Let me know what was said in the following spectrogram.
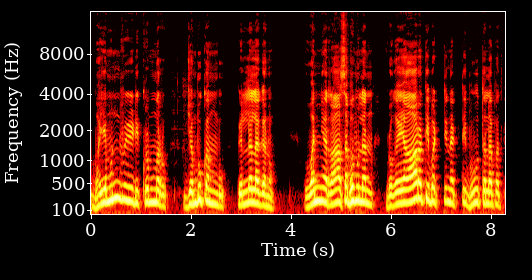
భయమున్ వీడి కృమ్మరు జంబుకంబు పిల్లలగను. వన్య రాసభములన్ మృగయారతి బట్టినట్టి భూతలపతి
